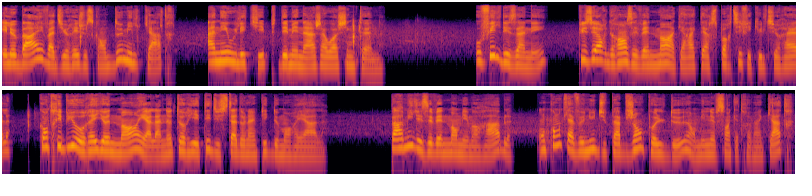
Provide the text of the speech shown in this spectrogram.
Et le bail va durer jusqu'en 2004, année où l'équipe déménage à Washington. Au fil des années, plusieurs grands événements à caractère sportif et culturel contribuent au rayonnement et à la notoriété du Stade olympique de Montréal. Parmi les événements mémorables, on compte la venue du pape Jean-Paul II en 1984,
